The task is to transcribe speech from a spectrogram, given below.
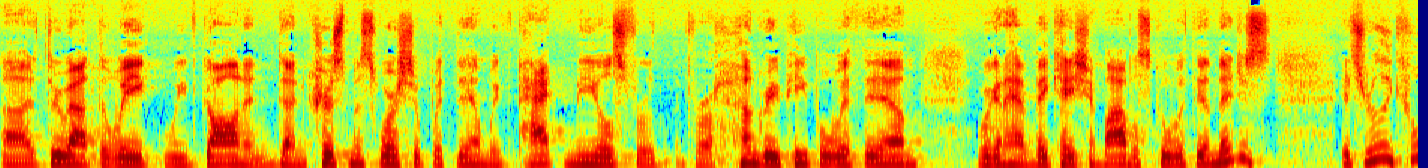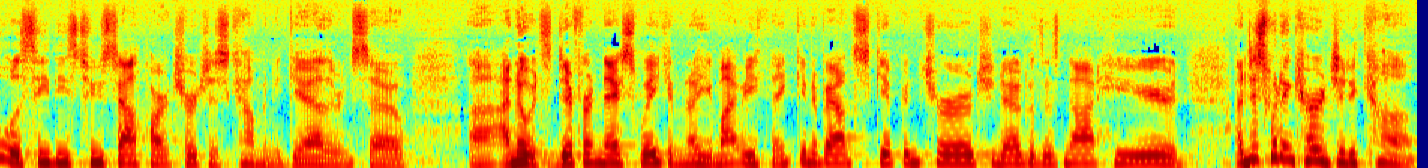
uh, throughout the week. We've gone and done Christmas worship with them. We've packed meals for, for hungry people with them. We're going to have vacation Bible school with them. They just, it's really cool to see these two South Park churches coming together. And so uh, I know it's different next week, and I know you might be thinking about skipping church, you know, because it's not here. And I just would encourage you to come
